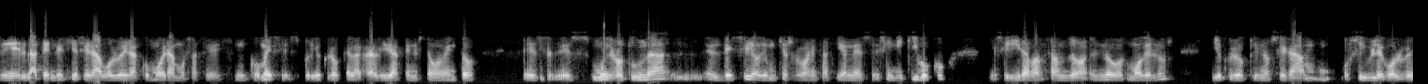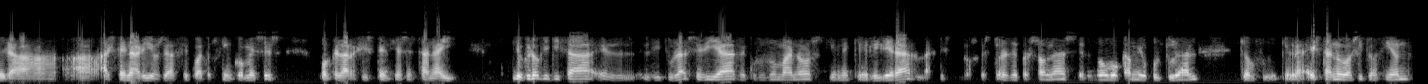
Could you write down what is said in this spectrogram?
la tendencia será volver a como éramos hace cinco meses, pero yo creo que la realidad en este momento es, es muy rotunda. El deseo de muchas organizaciones es inequívoco de seguir avanzando en nuevos modelos. Yo creo que no será posible volver a, a, escenarios de hace cuatro o cinco meses porque las resistencias están ahí. Yo creo que quizá el, titular sería recursos humanos tiene que liderar los gestores de personas el nuevo cambio cultural que esta nueva situación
